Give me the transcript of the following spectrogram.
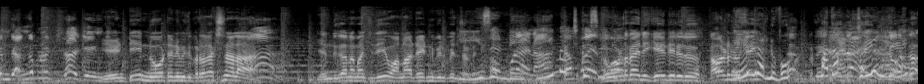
ఎనిమిది అంగ ప్రదక్షిణాలు చేయండి ఏంటి నూట ఎనిమిది ప్రదక్షిణాలా ఎందుకన్నా మంచిది వన్ నాట్ ఎయిట్ పిలిపించండి ప్లీజ్ అండి చంపాయనా? ఈ మంచి చంపాయనా? నువ్వు నీకేం తెలీదు కావాలి నువ్వు ఏంట్రా చెయ్యి. నువ్వు? పద, చెయ్యి. ఇదిగో, ఇదిగో.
